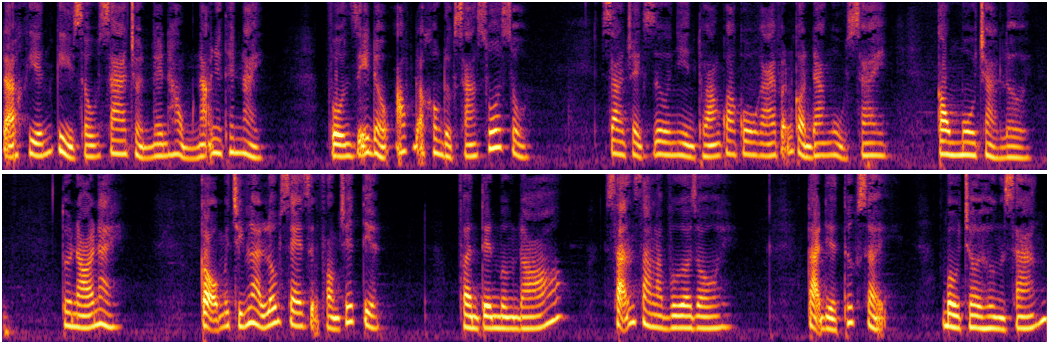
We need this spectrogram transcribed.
đã khiến kỳ xấu xa trở nên hỏng não như thế này. Vốn dĩ đầu óc đã không được sáng suốt rồi. Giang Trạch Dư nhìn thoáng qua cô gái vẫn còn đang ngủ say. Cong mô trả lời. Tôi nói này, cậu mới chính là lốp xe dự phòng chết tiệt. Phần tiền mừng đó sẵn sàng là vừa rồi. Tạ Điệt thức dậy, bầu trời hừng sáng,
